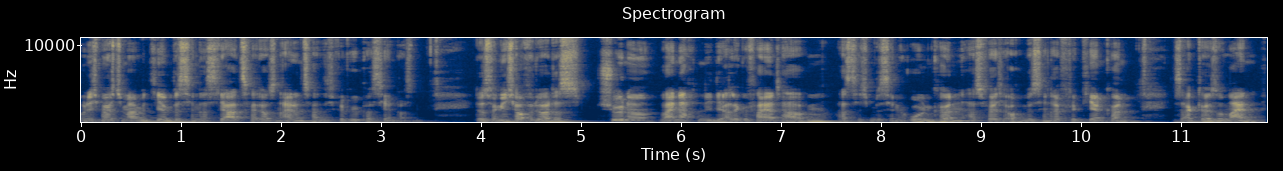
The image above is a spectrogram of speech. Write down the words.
und ich möchte mal mit dir ein bisschen das Jahr 2021 Revue passieren lassen. Deswegen, ich hoffe, du hattest schöne Weihnachten, die dir alle gefeiert haben, hast dich ein bisschen erholen können, hast vielleicht auch ein bisschen reflektieren können. Das ist aktuell so mein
